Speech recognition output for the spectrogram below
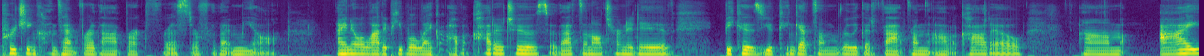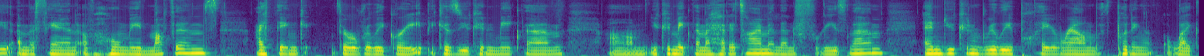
protein content for that breakfast or for that meal. I know a lot of people like avocado toast, so that's an alternative because you can get some really good fat from the avocado. Um, I am a fan of homemade muffins. I think they're really great because you can make them. Um, you can make them ahead of time and then freeze them, and you can really play around with putting like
